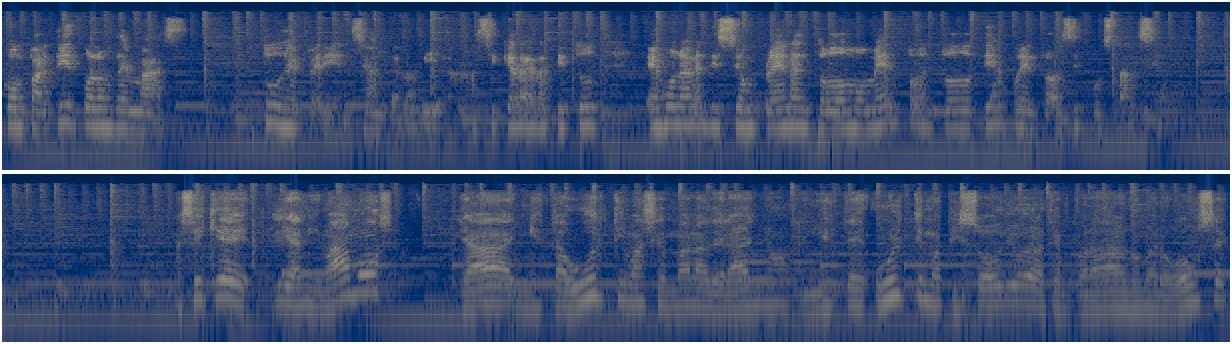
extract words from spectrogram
compartir con los demás tus experiencias ante la vida. Así que la gratitud es una bendición plena en todo momento, en todo tiempo y en toda circunstancia. Así que le animamos ya en esta última semana del año, en este último episodio de la temporada número 11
